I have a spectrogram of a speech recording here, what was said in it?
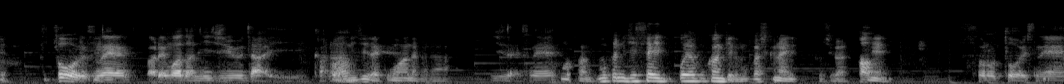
ね、そうですね。あれまだ20代かな。20代後半だから。20代ですね。本当に実際親子関係でもおかしくない年がね。その通りですね。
